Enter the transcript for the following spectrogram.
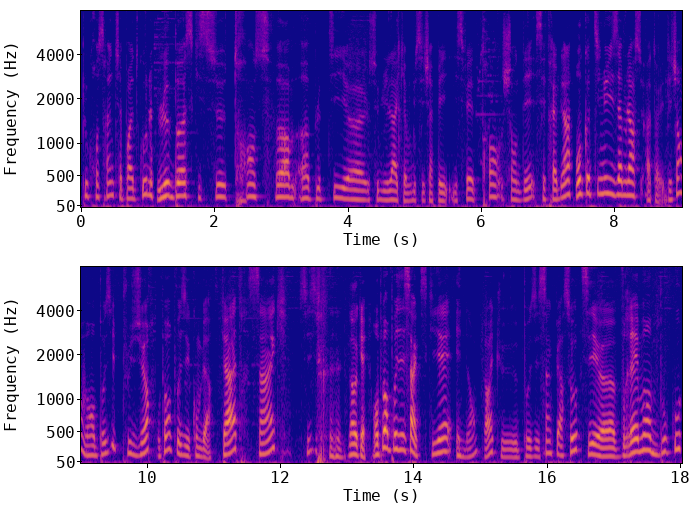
plus grosse range, ça pourrait être cool. Le boss qui se transforme. Hop, le petit, euh, celui-là qui a voulu s'échapper, il se fait tranchander. C'est très bien. On continue les améliorations. Attendez, déjà, on va en poser plusieurs. On peut en poser combien? 4, 5, 6 Non, ok. On peut en poser 5, ce qui est énorme. C'est vrai que poser 5 persos, c'est euh, vraiment beaucoup.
